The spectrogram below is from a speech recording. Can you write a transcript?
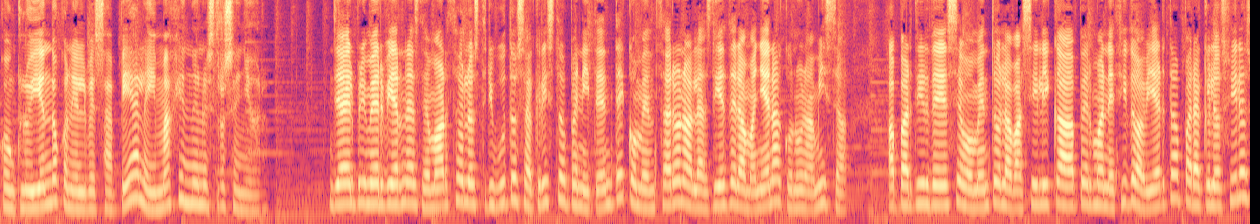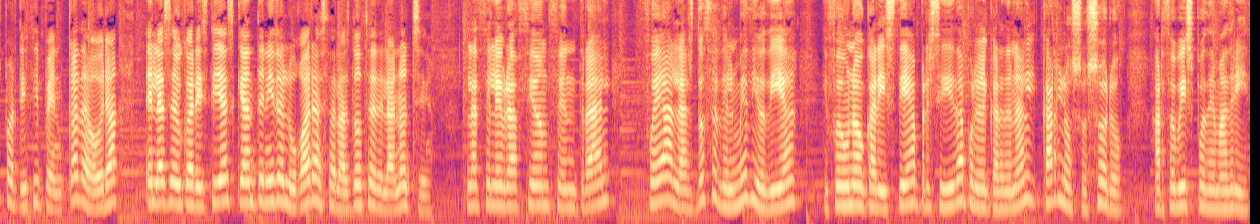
concluyendo con el besapié a la imagen de nuestro Señor. Ya el primer viernes de marzo los tributos a Cristo penitente comenzaron a las 10 de la mañana con una misa. A partir de ese momento la basílica ha permanecido abierta para que los fieles participen cada hora en las Eucaristías que han tenido lugar hasta las 12 de la noche. La celebración central fue a las 12 del mediodía y fue una Eucaristía presidida por el cardenal Carlos Osoro, arzobispo de Madrid.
